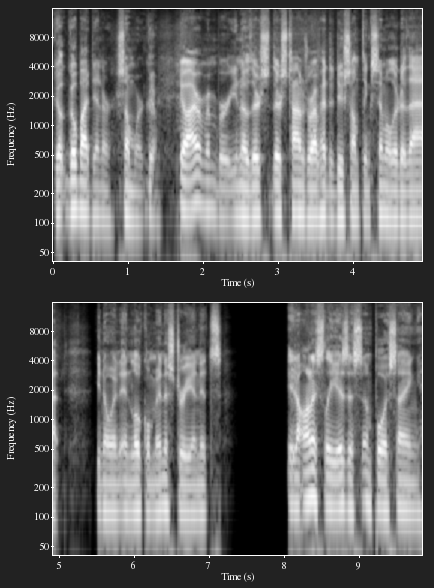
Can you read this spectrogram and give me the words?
go go buy dinner somewhere. Go, Yeah. yeah. I remember, you know, there's there's times where I've had to do something similar to that, you know, in, in local ministry, and it's it honestly is as simple as saying,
